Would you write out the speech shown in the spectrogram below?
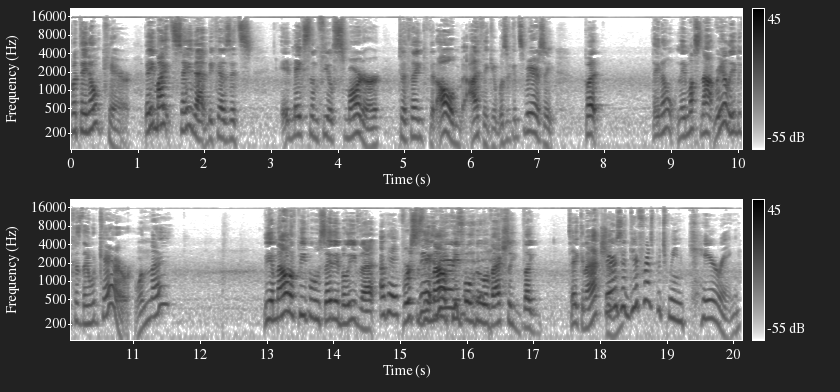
But they don't care. They might say that because it's it makes them feel smarter to think that oh, I think it was a conspiracy. But they don't they must not really because they would care, wouldn't they? The amount of people who say they believe that Okay, versus the amount of people who have actually like taken action. There's a difference between caring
